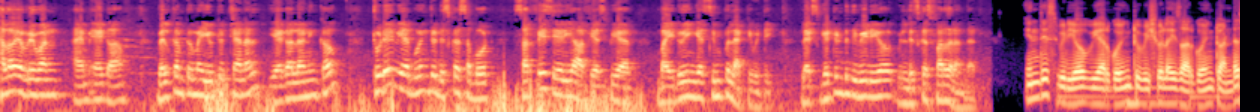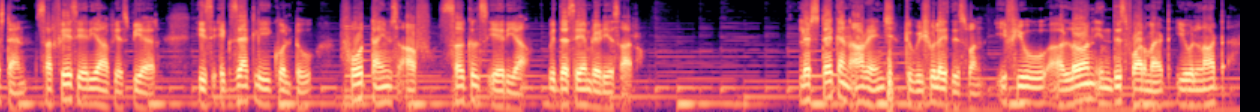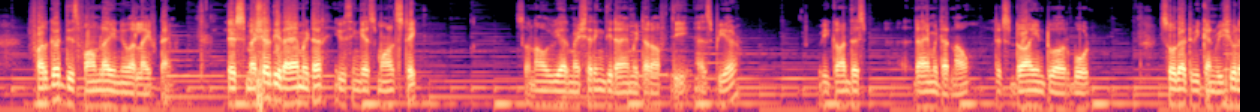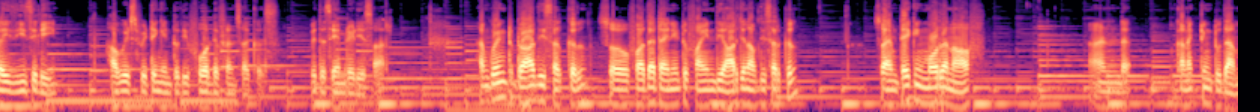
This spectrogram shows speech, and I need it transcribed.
Hello everyone, I am Ega. Welcome to my YouTube channel Ega Learning Curve. Today we are going to discuss about surface area of a sphere by doing a simple activity. Let's get into the video, we'll discuss further on that. In this video, we are going to visualize or going to understand surface area of a sphere is exactly equal to 4 times of circle's area with the same radius r. Let's take an orange to visualize this one. If you uh, learn in this format, you will not forget this formula in your lifetime. Let's measure the diameter using a small stick. So now we are measuring the diameter of the sphere. We got this diameter now. Let's draw into our board so that we can visualize easily how it's fitting into the four different circles with the same radius r. I'm going to draw the circle. So for that I need to find the origin of the circle. So I'm taking more than half and connecting to them.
